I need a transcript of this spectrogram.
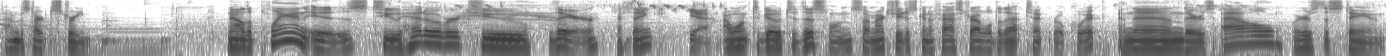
time to start the stream. Now, the plan is to head over to there, I think. Yeah, I want to go to this one, so I'm actually just to fast travel to that tent real quick. And then there's Al. Where's the stand?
